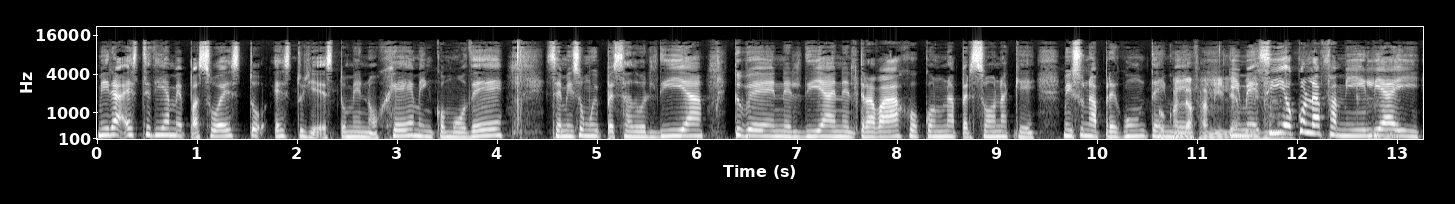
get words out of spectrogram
Mira, este día me pasó esto, esto y esto. Me enojé, me incomodé, se me hizo muy pesado el día. Tuve en el día en el trabajo con una persona que me hizo una pregunta. O y con me, la familia y me- sí, o con la familia y,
